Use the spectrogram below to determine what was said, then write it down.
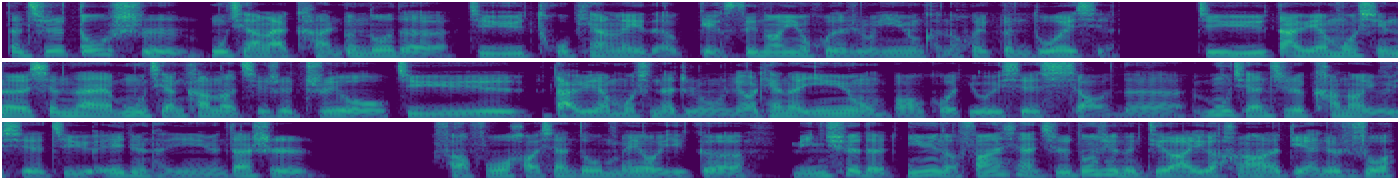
但其实都是目前来看更多的基于图片类的给 C 端用户的这种应用可能会更多一些。基于大语言模型的，现在目前看到其实只有基于大语言模型的这种聊天的应用，包括有一些小的，目前其实看到有一些基于 agent 应用，但是仿佛好像都没有一个明确的应用的方向。其实东西能提到一个很好的点，就是说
